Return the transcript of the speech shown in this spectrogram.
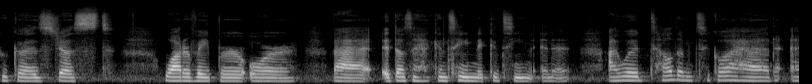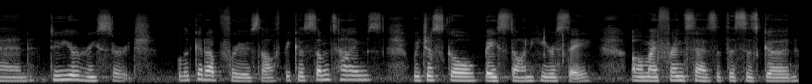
hookah is just water vapor or that it doesn't contain nicotine in it, I would tell them to go ahead and do your research. look it up for yourself because sometimes we just go based on hearsay. Oh, my friend says that this is good,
